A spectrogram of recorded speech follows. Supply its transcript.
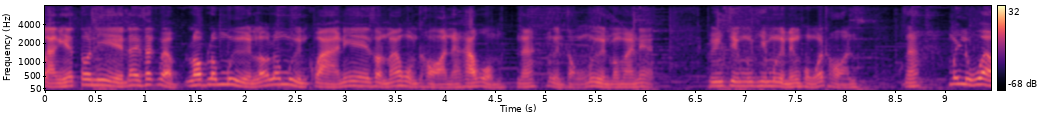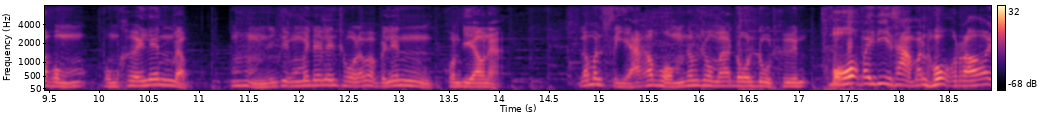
หลังๆเฮียต้นนี่ได้สักแบบรอบละหมื่นแล้วละหมื่นกว่านี่ส่วนมากผมถอนนะครับผมนะหมื่นสองหมื่นประมาณเนี้ยคือจริงๆบางทีหมื่นหนึ่งผมก็ถอนนะไม่รู้อะผมผมเคยเล่นแบบจริงๆ ไม่ได้เล่นโชว์แล้วแบบไปเล่นคนเดียวน่ะ แล้วมันเสียครับผมท่านผู้ชมมาโดนดูดคืนโบ๊ไปที่สามพันหกร้อย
